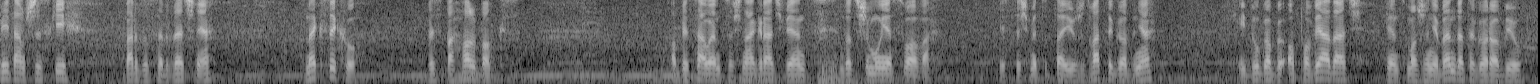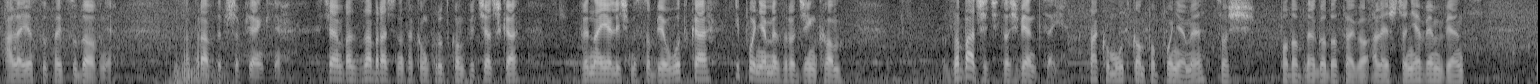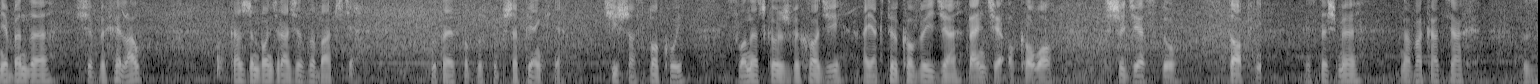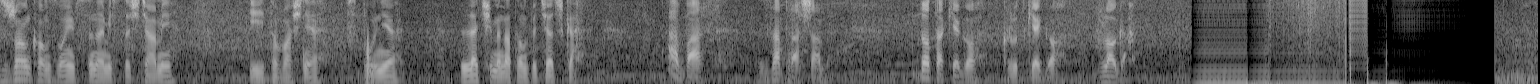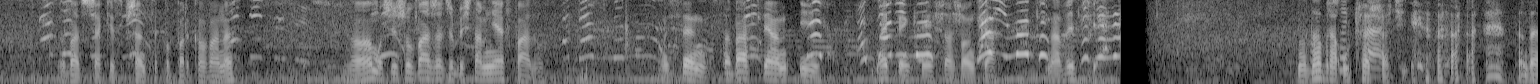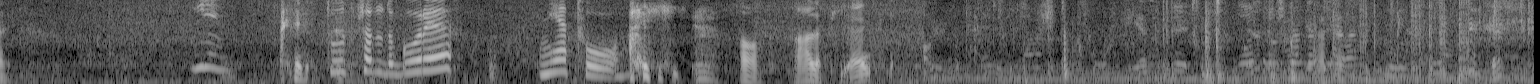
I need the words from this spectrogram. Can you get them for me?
Witam wszystkich bardzo serdecznie z Meksyku, wyspa Holbox. Obiecałem coś nagrać, więc dotrzymuję słowa. Jesteśmy tutaj już dwa tygodnie i długo by opowiadać, więc może nie będę tego robił, ale jest tutaj cudownie. Naprawdę przepięknie. Chciałem Was zabrać na taką krótką wycieczkę. Wynajęliśmy sobie łódkę i płyniemy z rodzinką zobaczyć coś więcej. Taką łódką popłyniemy, coś podobnego do tego, ale jeszcze nie wiem, więc nie będę się wychylał. W każdym bądź razie zobaczcie. Tutaj jest po prostu przepięknie. Cisza, spokój. Słoneczko już wychodzi, a jak tylko wyjdzie, będzie około 30 stopni. Jesteśmy na wakacjach z żonką, z moim synem i z teściami i to właśnie wspólnie lecimy na tą wycieczkę. A Was zapraszam do takiego krótkiego vloga. Zobaczcie, jakie sprzęty poparkowane. No, musisz uważać, żebyś tam nie wpadł. Mój syn Sebastian i najpiękniejsza żonka na wyspie. No dobra, uczeszę ci. no daj. Tu z przodu do góry. Nie tu. O, ale pięknie. My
